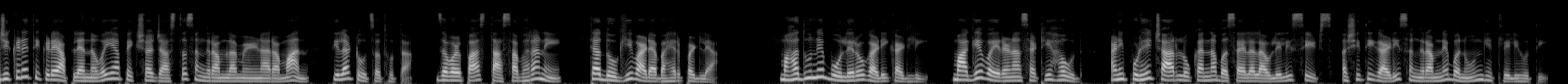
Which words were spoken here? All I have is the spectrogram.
जिकडे तिकडे आपल्या नवयापेक्षा जास्त संग्रामला मिळणारा मान तिला टोचत होता. जवळपास तासाभराने त्या दोघी वाड्याबाहेर पडल्या. महादूने बोलेरो गाडी काढली. मागे वैरणासाठी हौद आणि पुढे चार लोकांना बसायला लावलेली सीट्स अशी ती गाडी संग्रामने बनवून घेतलेली होती.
